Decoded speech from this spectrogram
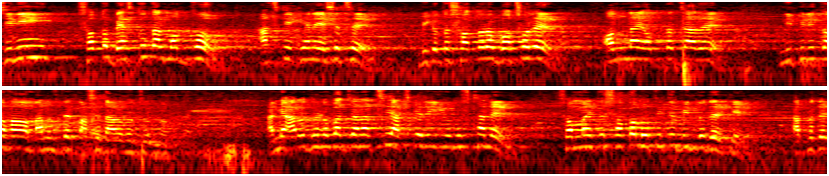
যিনি শত ব্যস্ততার মধ্যেও আজকে এখানে এসেছে বিগত সতেরো বছরের অন্যায় অত্যাচারে নিপীড়িত হওয়া মানুষদের পাশে দাঁড়ানোর জন্য। আমি আরও ধন্যবাদ জানাচ্ছি আজকের এই অনুষ্ঠানের সম্মানিত সকল অতিথিবৃন্দদেরকে আপনাদের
